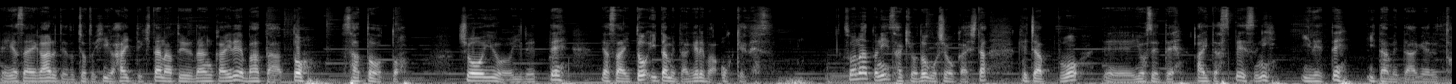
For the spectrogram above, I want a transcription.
野菜がある程度ちょっと火が入ってきたなという段階でバターと砂糖と醤油を入れて野菜と炒めてあげれば OK です。その後に先ほどご紹介したケチャップを、え寄せて空いたスペースに入れて炒めてあげると。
